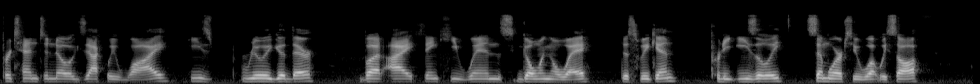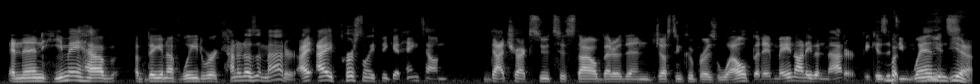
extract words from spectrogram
pretend to know exactly why he's really good there, but I think he wins going away this weekend pretty easily, similar to what we saw and then he may have a big enough lead where it kind of doesn't matter. I, I personally think at Hangtown that track suits his style better than Justin Cooper as well, but it may not even matter because if But, he wins yeah.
